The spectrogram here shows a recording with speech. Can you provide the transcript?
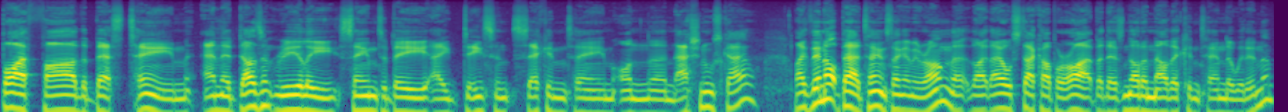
by far the best team, and there doesn't really seem to be a decent second team on the national scale. Like they're not bad teams, don't get me wrong. That like they all stack up all right, but there's not another contender within them.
